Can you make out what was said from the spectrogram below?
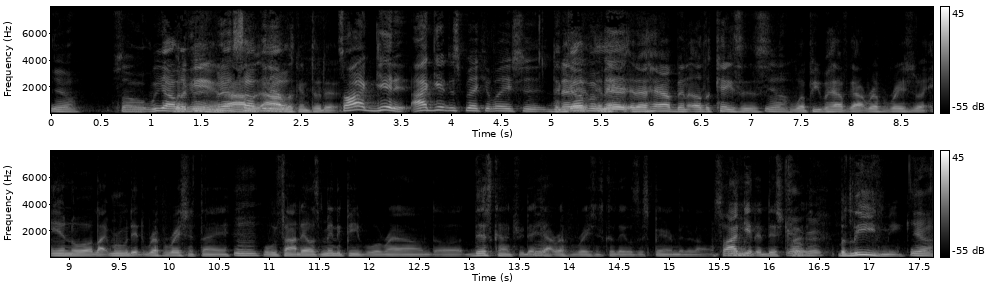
yeah so we gotta But look again, but that's I'll, something I'll else look into that. so i get it i get the speculation the and there, government and there, there have been other cases Yeah. where people have got reparations or in or like remember we did the reparations thing Mhm. where we found there was many people around uh, this country that Yeah. got reparations because they was experimented on. So I Mhm. get the distrust. Okay. Believe me. Yeah,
